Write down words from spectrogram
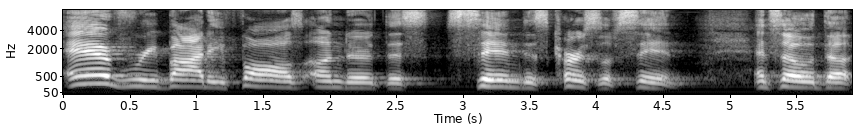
everybody falls under this sin, this curse of sin. And so the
